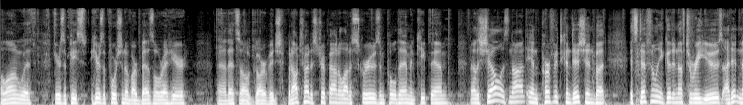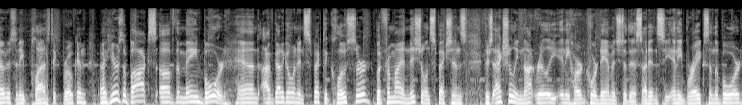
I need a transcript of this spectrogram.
along with here's a piece here's a portion of our bezel right here. Uh, that's all garbage. But I'll try to strip out a lot of screws and pull them and keep them now the shell is not in perfect condition but it's definitely good enough to reuse. I didn't notice any plastic broken. Uh, here's a box of the main board and I've got to go and inspect it closer. But from my initial inspections, there's actually not really any hardcore damage to this. I didn't see any breaks in the board.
